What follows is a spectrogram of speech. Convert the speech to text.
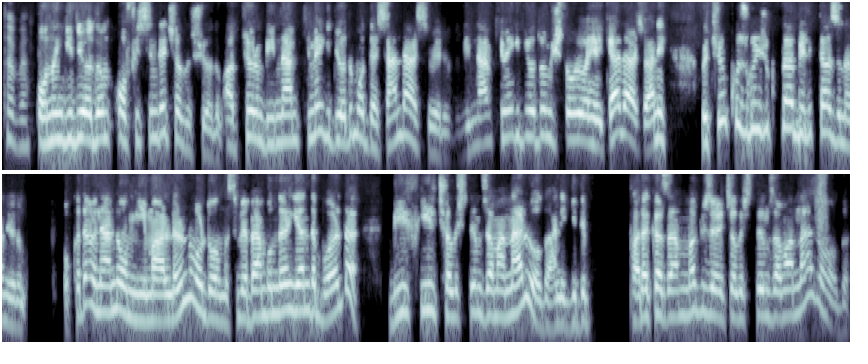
tabii. Onun gidiyordum ofisinde çalışıyordum. Atıyorum bilmem kime gidiyordum o desen dersi veriyordu. Bilmem kime gidiyordum işte o heykel dersi. Hani bütün kuzguncukla birlikte hazırlanıyordum. O kadar önemli o mimarların orada olması ve ben bunların yanında bu arada bir fiil çalıştığım zamanlar da oldu. Hani gidip para kazanmak üzere çalıştığım zamanlar da oldu.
